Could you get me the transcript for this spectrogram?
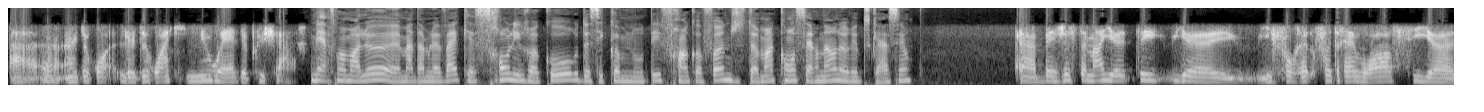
un droit, le droit qui nous est le plus cher. Mais à ce moment-là, Madame Levesque, quels seront les recours de ces communautés francophones justement concernant leur éducation? Euh, ben justement, il, y a, il, y a, il faudrait, faudrait voir s'il euh,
